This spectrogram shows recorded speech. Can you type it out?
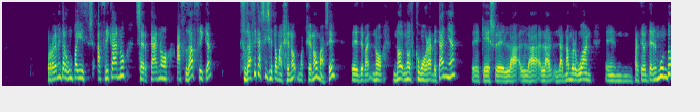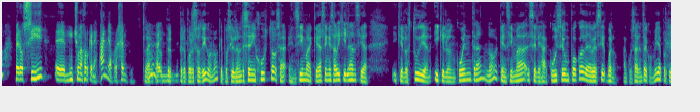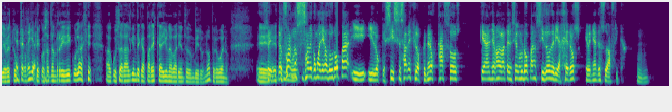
Probablemente algún país africano cercano a Sudáfrica. Sudáfrica sí se toman genomas, ¿eh? eh no, no, no es como Gran Bretaña, eh, que es eh, la, la, la, la, number one en, prácticamente en el mundo, pero sí eh, mucho mejor que en España, por ejemplo. Claro, pero, pero, por eso digo, ¿no? Que posiblemente sea injusto, o sea, encima que hacen esa vigilancia y que lo estudian y que lo encuentran, ¿no? Que encima se les acuse un poco de haber sido, bueno, acusar entre comillas, porque ya ves tú qué cosa tan ridícula que acusar a alguien de que aparezca ahí una variante de un virus, ¿no? Pero bueno. Eh, sí, de no se sabe cómo ha llegado a Europa y, y lo que sí se sabe es que los primeros casos que han llamado la atención en Europa han sido de viajeros que venían de Sudáfrica.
